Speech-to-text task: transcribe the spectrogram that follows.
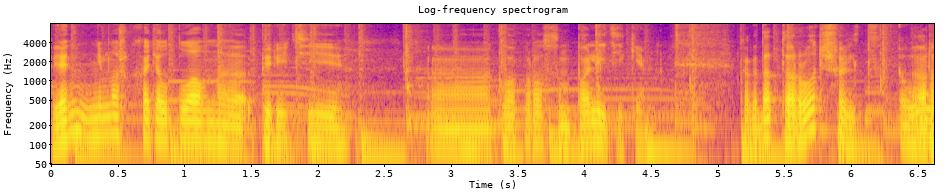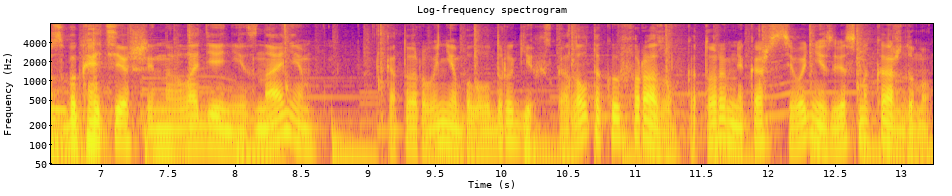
Я немножко хотел плавно перейти э, к вопросам политики. Когда-то Ротшильд, разбогатевший на владении знанием, которого не было у других, сказал такую фразу, которая, мне кажется, сегодня известна каждому.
